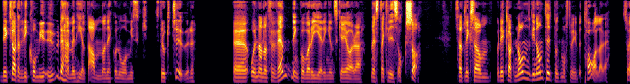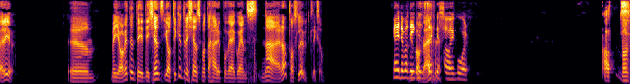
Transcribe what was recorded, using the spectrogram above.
det är klart att vi kommer ju ur det här med en helt annan ekonomisk struktur eh, och en annan förväntning på vad regeringen ska göra nästa kris också. Så att liksom, och det är klart, någon, vid någon tidpunkt måste vi betala det. Så är det ju. Ehm, Men jag vet inte, det känns, jag tycker inte det känns som att det här är på väg att ens nära att ta slut. Liksom. Nej, det var Det det sa igår. Att, Vad,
